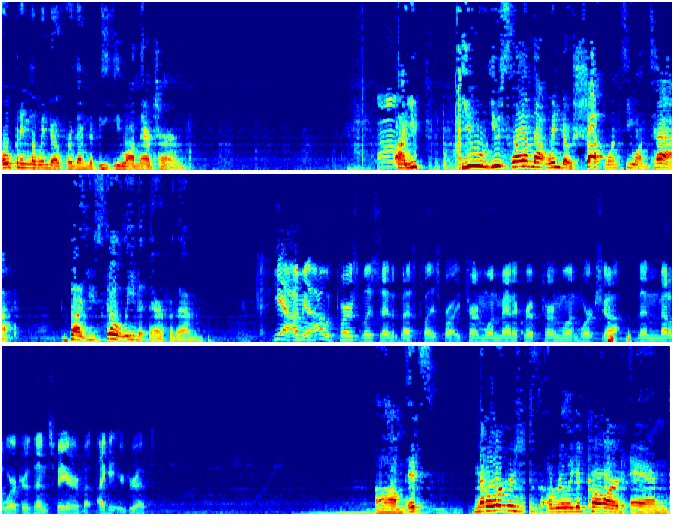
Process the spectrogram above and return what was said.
opening the window for them to beat you on their turn. Uh, you, you, you slam that window shut once you untap, but you still leave it there for them. Yeah, I mean, I would personally say the best play is probably turn one Mana Crypt, turn one Workshop, then Metalworker, then Sphere. But I get your drift. Um, it's Metalworkers is a really good card, and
